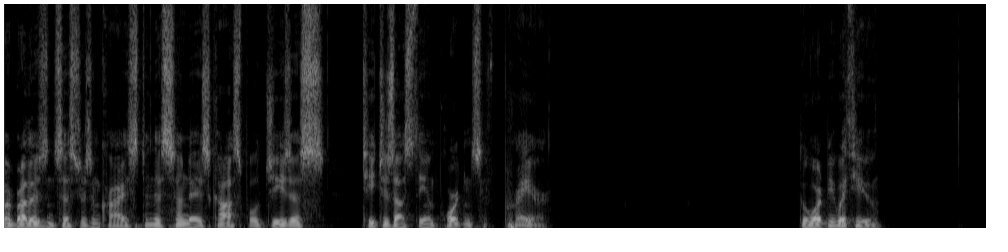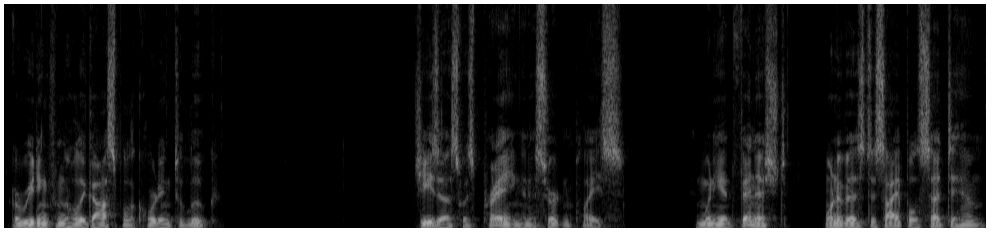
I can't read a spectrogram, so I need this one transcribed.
My brothers and sisters in Christ, in this Sunday's Gospel, Jesus teaches us the importance of prayer. The Lord be with you. A reading from the Holy Gospel according to Luke. Jesus was praying in a certain place, and when he had finished, one of his disciples said to him,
